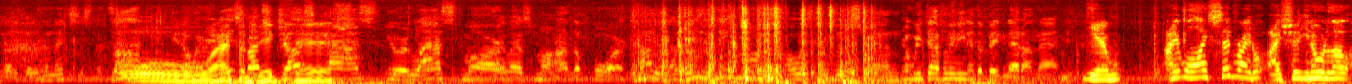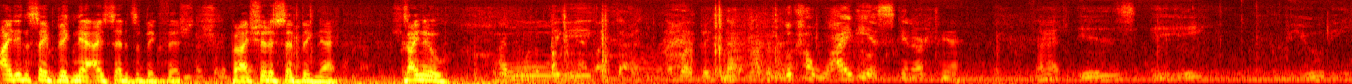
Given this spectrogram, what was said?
I gotta go to the Nexus. That's. Oh, You know where it that's a Much big just fish. past your last My mark last mark. on the four. Tell these, these marks always produce, man. And we definitely needed the big net on that. Yeah. I, well, I said right. I should. You know what though? I didn't say big net. I said it's a big fish. I. But I should have said big net because I knew. Holy. Like that. I bought a big net. Look how wide he is, Skinner. Yeah. That is a beauty.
